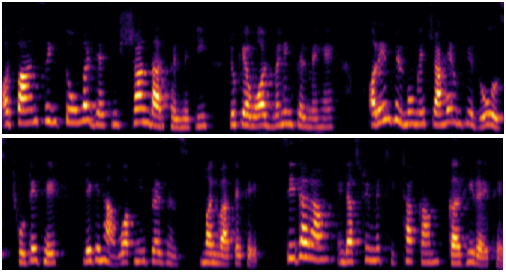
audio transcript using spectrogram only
और पान सिंह तोमर जैसी शानदार फ़िल्में की, जो कि अवार्ड विनिंग फ़िल्में हैं। और इन फ़िल्मों में चाहे उनके रोल्स छोटे थे, लेकिन हाँ वो अपनी प्रेजेंस मनवाते थे। सीताराम इंडस्ट्री में ठीक ठाक काम कर ही रहे थे।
